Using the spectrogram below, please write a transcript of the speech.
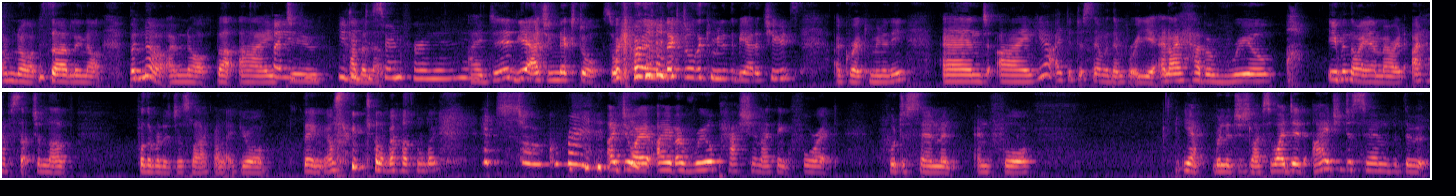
I'm not. Sadly, not. But no, I'm not. But I But do. you have did a discern for a year. Yeah. I did, yeah, actually next door. So I go next door to the community of the Beatitudes, a great community, and I yeah I did discern with them for a year, and I have a real, even though I am married, I have such a love for the religious life. I like your thing, I was like telling my husband like, it's so great. I do. I I have a real passion, I think, for it, for discernment and for yeah religious life. So I did. I actually discerned with the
